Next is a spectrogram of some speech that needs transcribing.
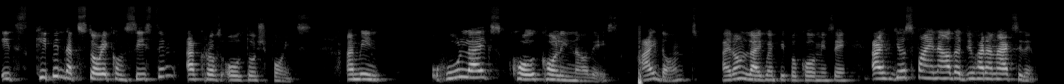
It's keeping that story consistent across all touch points. I mean, who likes cold calling nowadays? I don't. I don't like when people call me and say, I just find out that you had an accident.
